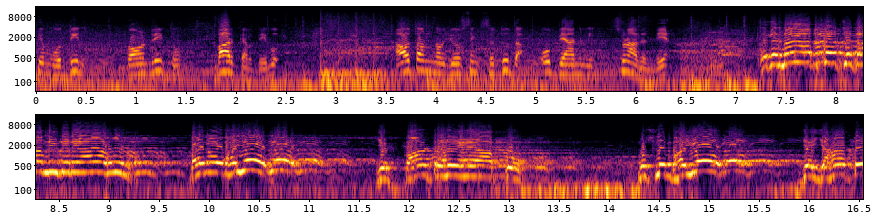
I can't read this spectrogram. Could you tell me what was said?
ਕਿ ਮੋਦੀ ਨੂੰ ਬਾਉਂਡਰੀ ਤੋਂ ਬਾਹਰ ਕਰ ਦੇਵੋ ਆਓ ਤੁਹਾਨੂੰ ਨਵਜੋਤ ਸਿੰਘ ਸਿੱਧੂ ਦਾ ਉਹ ਬਿਆਨ ਵੀ ਸੁਣਾ ਦਿੰਦੇ ਆ लेकिन मैं आपको चेतावनी देने आया हूं बहनों भाइयों ये बांट रहे हैं आपको मुस्लिम भाइयों ये यहां पे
